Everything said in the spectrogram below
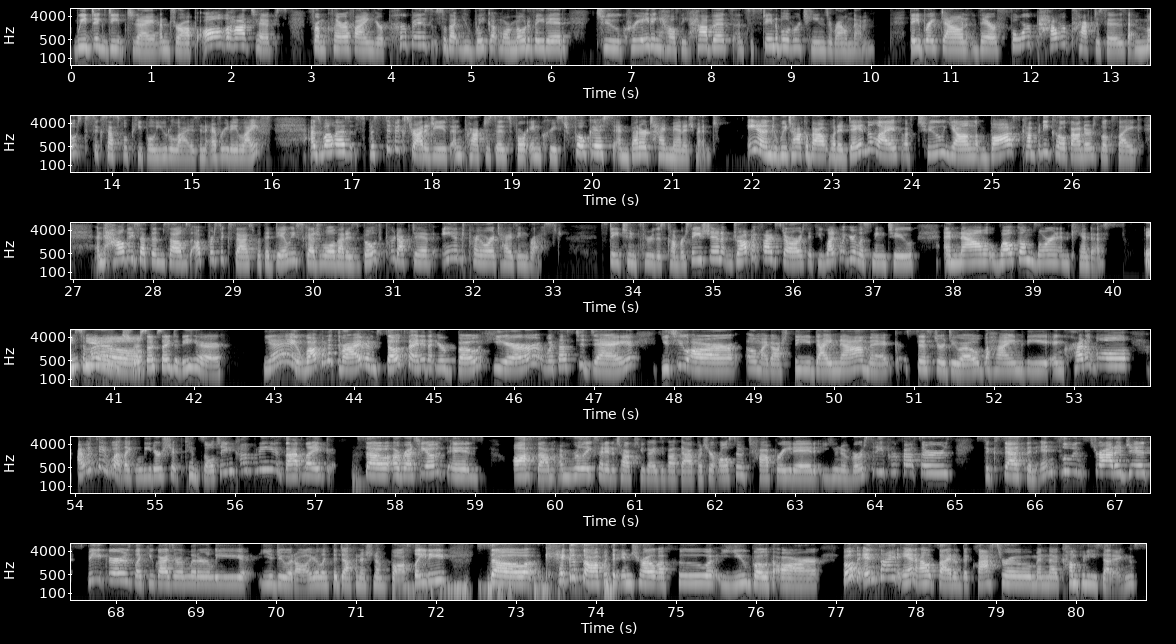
We dig deep today and drop all the hot tips from clarifying your purpose so that you wake up more motivated to creating healthy habits and sustainable routines around them. They break down their four power practices that most successful people utilize in everyday life, as well as specific strategies and practices for increased focus and better time management. And we talk about what a day in the life of two young boss company co founders looks like and how they set themselves up for success with a daily schedule that is both productive and prioritizing rest. Stay tuned through this conversation. Drop it five stars if you like what you're listening to. And now, welcome Lauren and Candace. Thanks Thank so you. much. We're so excited to be here. Yay. Welcome to Thrive. I'm so excited that you're both here with us today. You two are, oh my gosh, the dynamic sister duo behind the incredible, I would say, what, like leadership consulting company? Is that like, so Aretios is awesome. I'm really excited to talk to you guys about that. But you're also top rated university professors success and influence strategists, speakers. Like you guys are literally, you do it all. You're like the definition of boss lady. So, kick us off with an intro of who you both are, both inside and outside of the classroom and the company settings.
